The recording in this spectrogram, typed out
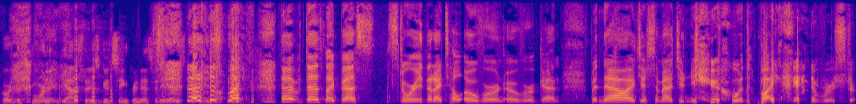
Or this morning. Yes, there's good synchronicity. I was That about my that. that that's my best story that I tell over and over again. But now I just imagine you with a bike and a rooster.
